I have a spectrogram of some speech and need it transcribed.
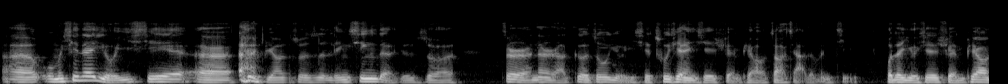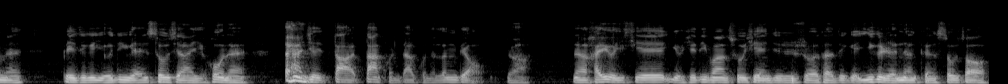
呃，我们现在有一些呃，比方说是零星的，就是说这儿那儿啊，各州有一些出现一些选票造假的问题，或者有些选票呢被这个邮递员收起来以后呢，就大大捆大捆的扔掉，是吧？那还有一些有些地方出现，就是说他这个一个人呢可能收到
